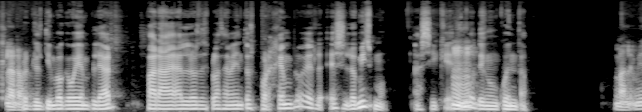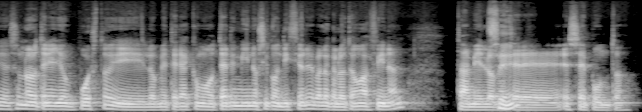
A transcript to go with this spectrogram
Claro. Porque el tiempo que voy a emplear para los desplazamientos, por ejemplo, es, lo mismo. Así que eso lo tengo en cuenta. Vale, mira, eso no lo tenía yo puesto y lo meteré como términos y condiciones, ¿vale? Que lo tengo al final. También lo meteré ese punto.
